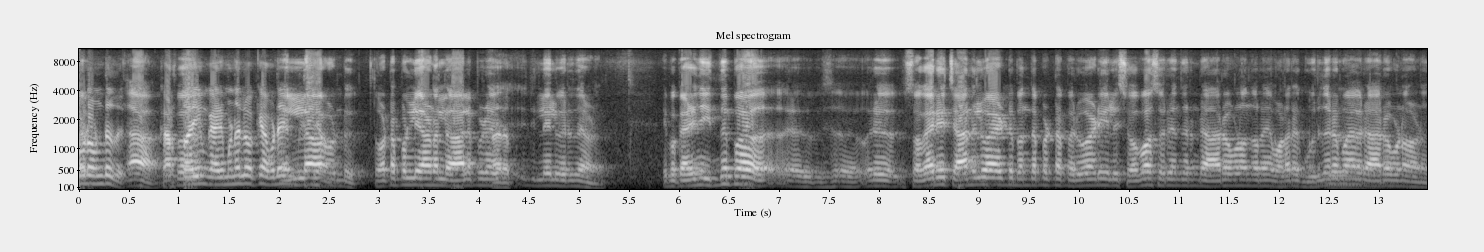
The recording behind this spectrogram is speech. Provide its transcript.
അവിടെ ഉണ്ട്. കർത്തായും കരിമണലും ഒക്കെ അവിടെ എല്ലാം ഉണ്ട്. തോട്ടപ്പള്ളിയാണല്ലോ ആലപ്പുഴ. ജില്ലയിൽ വരുന്നതാണ്. ഇപ്പൊ കഴിഞ്ഞ ഇന്നിപ്പോ ഒരു സ്വകാര്യ ചാനലുമായിട്ട് ബന്ധപ്പെട്ട പരിപാടിയിൽ ശോഭാ സുരേന്ദ്രന്റെ ആരോപണം എന്ന് പറഞ്ഞാൽ വളരെ ഗുരുതരമായ ഒരു ആരോപണമാണ്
